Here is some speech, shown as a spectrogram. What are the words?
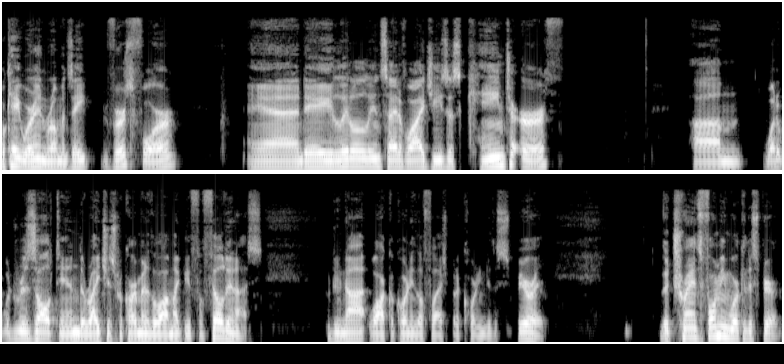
Okay, we're in Romans 8, verse 4, and a little insight of why Jesus came to earth, um, what it would result in, the righteous requirement of the law might be fulfilled in us who do not walk according to the flesh, but according to the Spirit. The transforming work of the Spirit.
